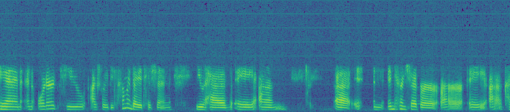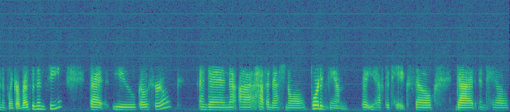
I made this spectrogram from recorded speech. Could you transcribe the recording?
and in order to actually become a dietitian, you have a um, uh, an internship or, or a uh, kind of like a residency that you go through, and then uh, have a national board exam that you have to take. So that entails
